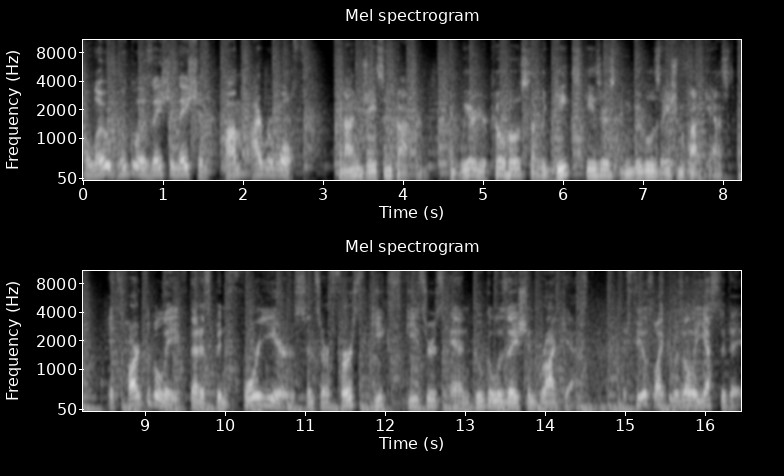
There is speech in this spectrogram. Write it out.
Hello, Googlization Nation. I'm Ira Wolf. And I'm Jason Cochran. And we are your co hosts of the Geeks, Geezers, and Googlization podcast. It's hard to believe that it's been four years since our first Geeks, Geezers, and Googlization broadcast. It feels like it was only yesterday.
